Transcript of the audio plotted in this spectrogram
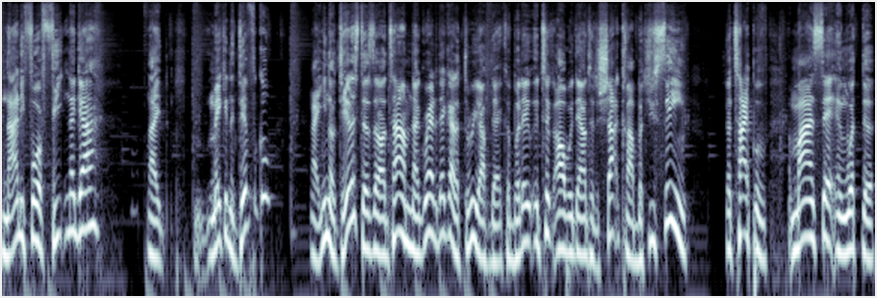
94 feet in the guy, like making it difficult. Like, you know, Dennis does it all the time. Now, granted, they got a three off that, but it, it took all the way down to the shot clock. But you see the type of mindset and what the,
